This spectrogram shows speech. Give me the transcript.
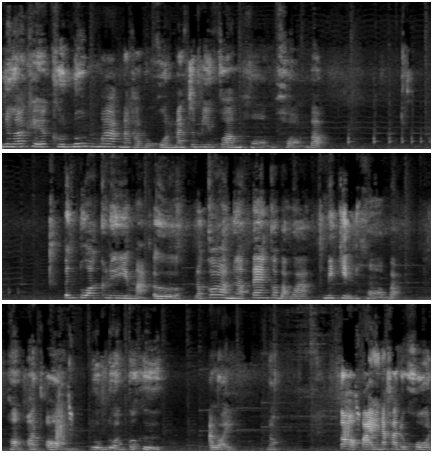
เนื้อเค้กคือนุ่มมากนะคะทุกคนมันจะมีความหอมของแบบ เป็นตัวครีมอะเออ แล้วก็เนื้อแป้งก็แบบว่ามีกลิ่นหอมแบบหอมอ่อนๆรวมๆก็คืออร่อยเนาะต่อไปนะคะทุกคน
